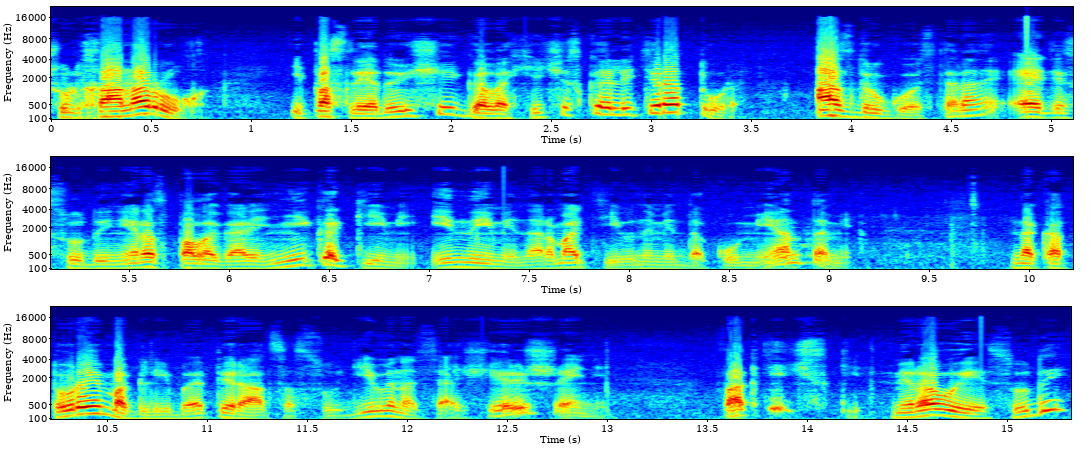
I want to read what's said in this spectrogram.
Шульхана Рух, и последующей галахической литературы. А с другой стороны, эти суды не располагали никакими иными нормативными документами, на которые могли бы опираться судьи, выносящие решения. Фактически, мировые суды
